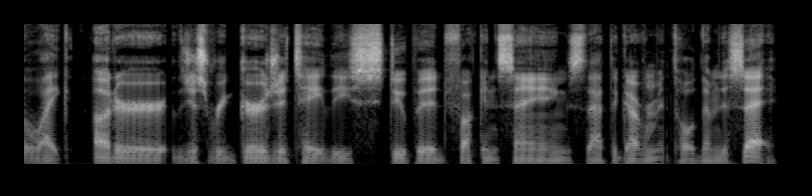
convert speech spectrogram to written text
like, utter, just regurgitate these stupid fucking sayings that the government told them to say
